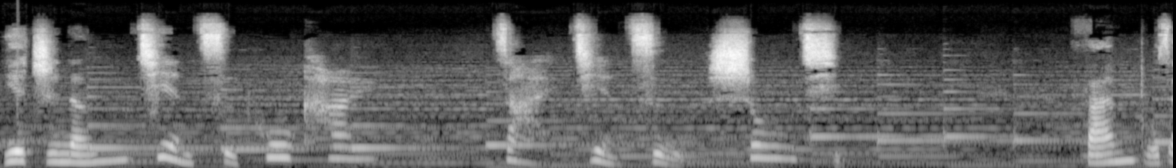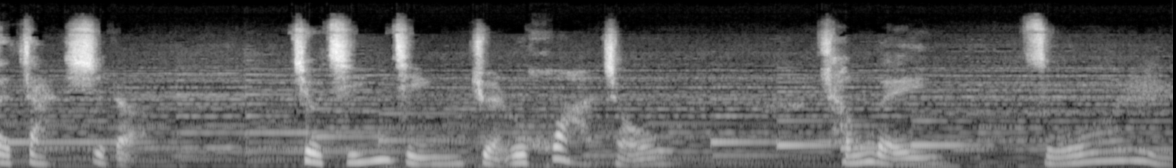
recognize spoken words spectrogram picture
也只能渐次铺开，再渐次收起。凡不再展示的，就紧紧卷入画轴，成为昨日。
